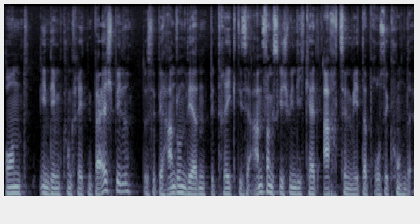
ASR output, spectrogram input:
Und in dem konkreten Beispiel, das wir behandeln werden, beträgt diese Anfangsgeschwindigkeit 18 Meter pro Sekunde.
